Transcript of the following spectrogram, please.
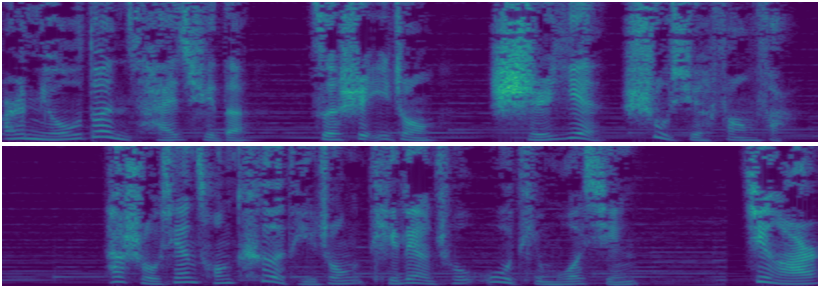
而牛顿采取的则是一种实验数学方法。他首先从客体中提炼出物体模型，进而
